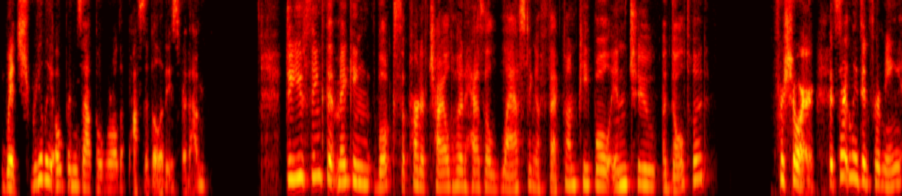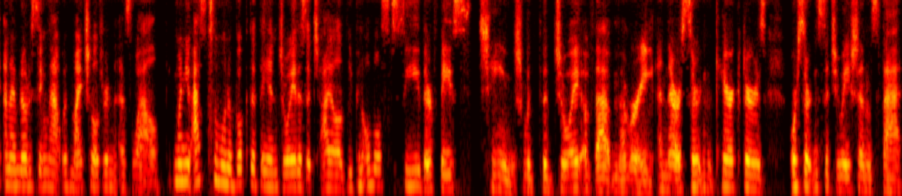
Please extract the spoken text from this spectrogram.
which really opens up a world of possibilities for them. Do you think that making books a part of childhood has a lasting effect on people into adulthood? For sure. It certainly did for me. And I'm noticing that with my children as well. When you ask someone a book that they enjoyed as a child, you can almost see their face change with the joy of that memory. And there are certain characters or certain situations that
